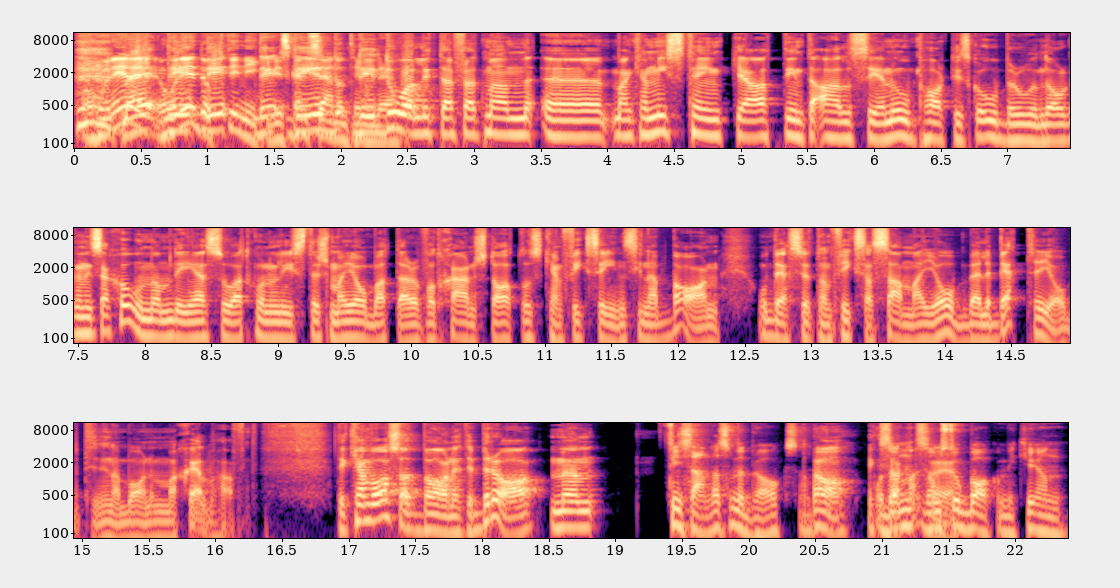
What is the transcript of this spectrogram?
hon är- hon är duktig, Nick. Vi ska det, inte säga är, någonting det är det. dåligt därför att man, eh, man kan misstänka att det inte alls är en opartisk och oberoende organisation om det är så att journalister som har jobbat där och fått stjärnstatus kan fixa in sina barn och dessutom fixa samma jobb eller bättre jobb till sina barn än man själv haft. Det kan vara så att barnet är bra, men Det finns andra som är bra också. Ja, och exakt de, är de det. stod bakom i kön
